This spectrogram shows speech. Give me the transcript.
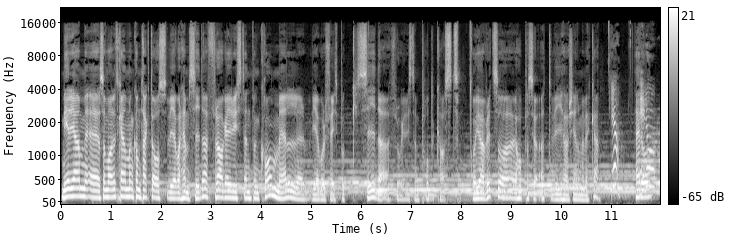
Miriam, eh, som vanligt kan man kontakta oss via vår hemsida fragajuristen.com eller via vår Facebook-sida Frågajuristen Podcast. Och i övrigt så hoppas jag att vi hörs igen om en vecka. Ja, hej då.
